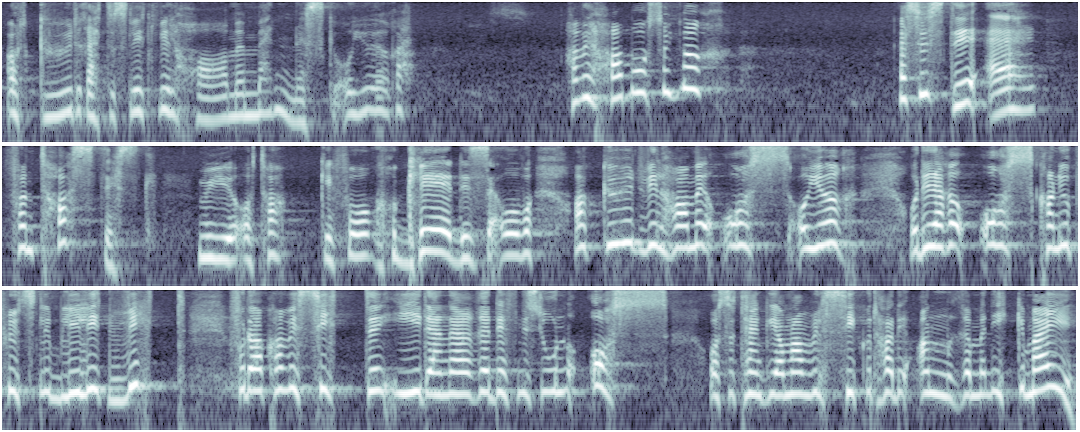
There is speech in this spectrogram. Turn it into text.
at Gud rett og slett vil ha med mennesket å gjøre. Han vil ha med oss å gjøre. Jeg syns det er fantastisk mye å takke for og glede seg over. At Gud vil ha med oss å gjøre. Og det derre 'oss' kan jo plutselig bli litt hvitt. For da kan vi sitte i den der definisjonen 'oss' og så tenke ja, men han vil sikkert ha de andre, men ikke meg.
